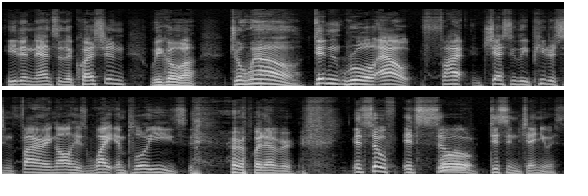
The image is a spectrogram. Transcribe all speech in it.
he didn't answer the question. We go, uh, Joel didn't rule out fi- Jesse Lee Peterson firing all his white employees or whatever. It's so it's so Well- disingenuous.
